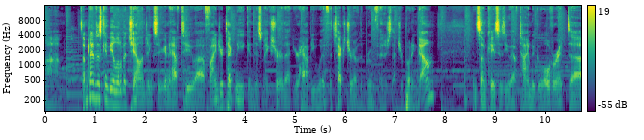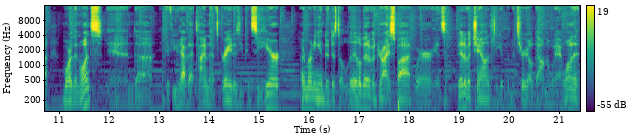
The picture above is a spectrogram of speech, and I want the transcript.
Um, sometimes this can be a little bit challenging, so you're going to have to uh, find your technique and just make sure that you're happy with the texture of the broom finish that you're putting down. In some cases, you have time to go over it uh, more than once, and uh, if you have that time, that's great. As you can see here, I'm running into just a little bit of a dry spot where it's a bit of a challenge to get the material down the way I want it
